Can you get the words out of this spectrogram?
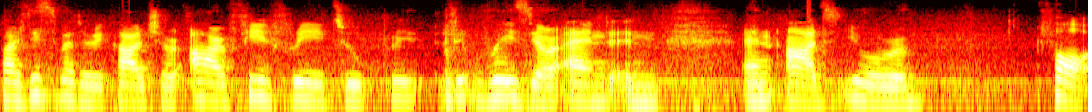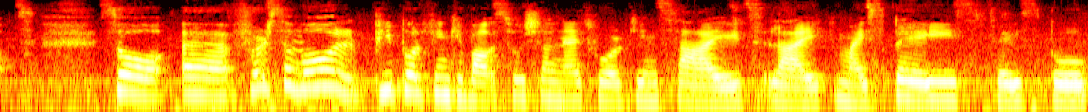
participatory culture are, feel free to pre- raise your hand and, and add your thoughts. So, uh, first of all, people think about social networking sites like MySpace, Facebook,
